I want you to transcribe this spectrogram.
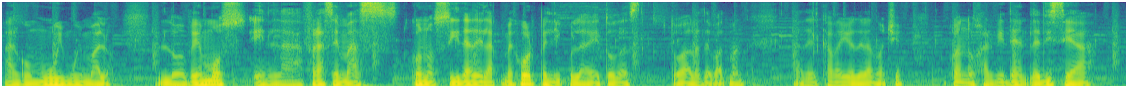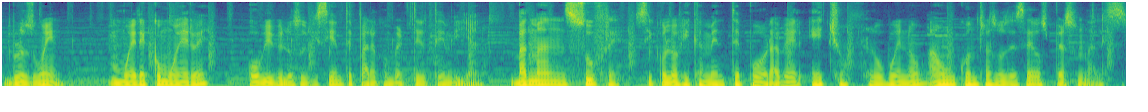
algo muy muy malo. Lo vemos en la frase más conocida de la mejor película de todas, todas las de Batman, la del Caballero de la Noche, cuando Harvey Dent le dice a Bruce Wayne, muere como héroe o vive lo suficiente para convertirte en villano. Batman sufre psicológicamente por haber hecho lo bueno aún contra sus deseos personales.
